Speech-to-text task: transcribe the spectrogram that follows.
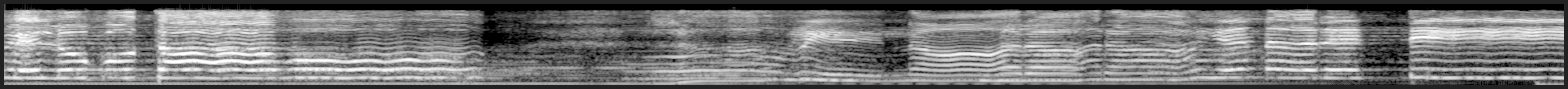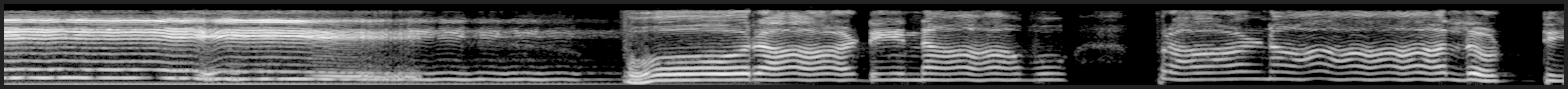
వెలుగుతా కాపాడినావు ప్రాణాలొట్టి.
